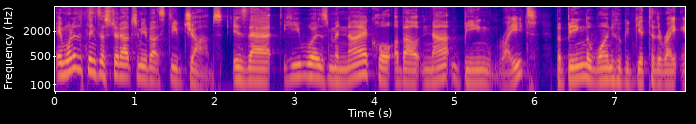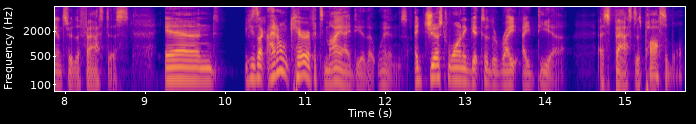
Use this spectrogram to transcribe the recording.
and one of the things that stood out to me about Steve Jobs is that he was maniacal about not being right, but being the one who could get to the right answer the fastest. And he's like, I don't care if it's my idea that wins. I just want to get to the right idea as fast as possible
